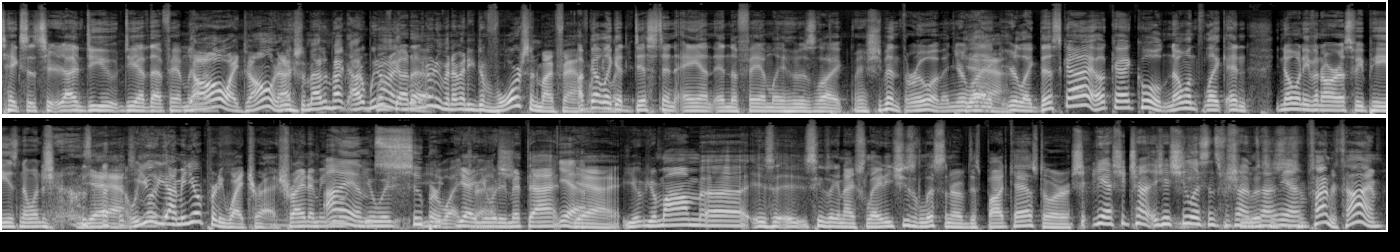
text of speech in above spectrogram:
takes it serious. Uh, do you do you have that family? member? No, I don't. Actually, matter of fact, I, we don't. got we a- don't even have any divorce in my family. I've got like, a distant aunt in the family who's like, man, she's been through them, and you're Yeah. like, you're like this guy, okay, cool. No one's like, and no one even RSVPs, no one shows. Yeah, up. well, you. Yeah, I mean, you're pretty white trash, right? I mean, you, I am you would, super you- white Yeah, you would admit that. Yeah. yeah. Your, your mom uh, is seems like a nice lady. She's a listener of this podcast, or She, yeah, she try, she, listens from she time to time. Yeah, from time to time.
